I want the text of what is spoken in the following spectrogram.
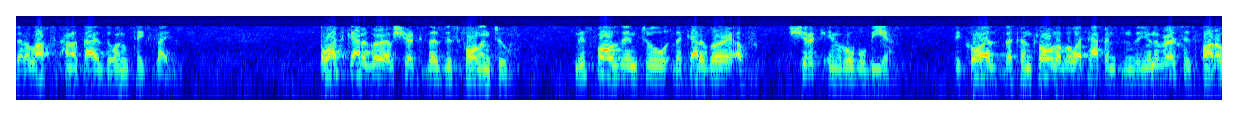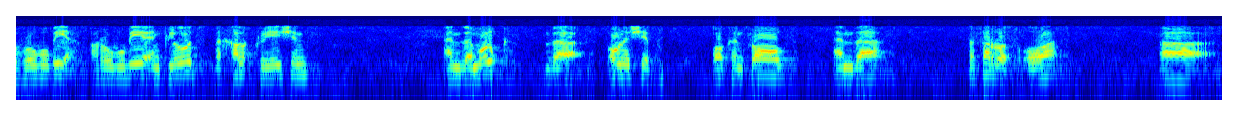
that Allah subhanahu wa ta'ala is the one who takes life. What category of shirk does this fall into? This falls into the category of shirk in rububiyyah. Because the control over what happens in the universe is part of rububiyyah. Rububiyyah includes the khalq creation and the mulk, the ownership or control and the tasarruf or uh,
